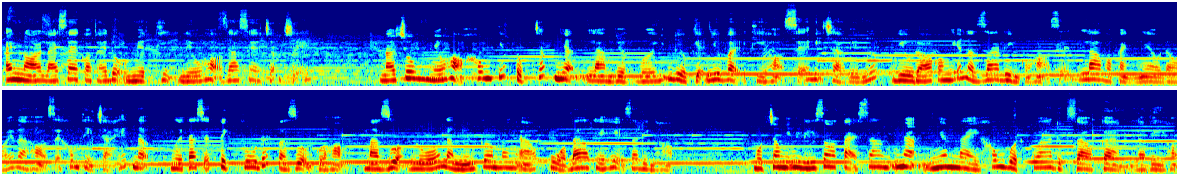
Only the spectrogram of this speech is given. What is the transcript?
Anh nói lái xe có thái độ miệt thị nếu họ ra xe chậm trễ. Nói chung, nếu họ không tiếp tục chấp nhận làm việc với những điều kiện như vậy thì họ sẽ bị trả về nước. Điều đó có nghĩa là gia đình của họ sẽ lao vào cảnh nghèo đói và họ sẽ không thể trả hết nợ. Người ta sẽ tịch thu đất và ruộng của họ, mà ruộng lúa là miếng cơm manh áo của bao thế hệ gia đình họ. Một trong những lý do tại sao những nạn nhân này không vượt qua được rào cản là vì họ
